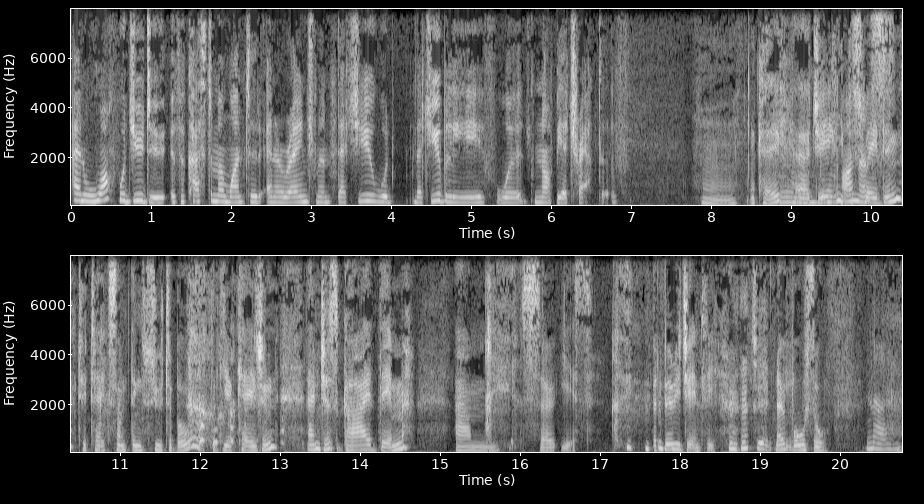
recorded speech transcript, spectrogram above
And what would you do if a customer wanted an arrangement that you would that you believe would not be attractive? Hmm. Okay. Mm, uh, gently persuade them to take something suitable for the occasion, and just guide them. Um, so yes, but very gently. no Gently. force or No.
